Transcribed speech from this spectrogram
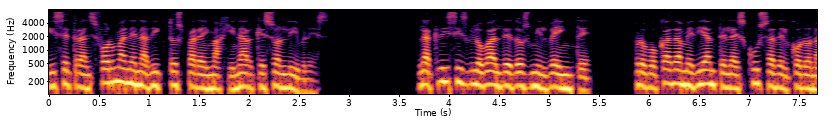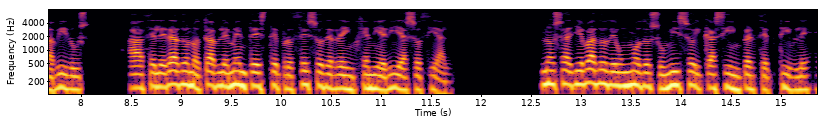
y se transforman en adictos para imaginar que son libres. La crisis global de 2020, provocada mediante la excusa del coronavirus, ha acelerado notablemente este proceso de reingeniería social. Nos ha llevado de un modo sumiso y casi imperceptible,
